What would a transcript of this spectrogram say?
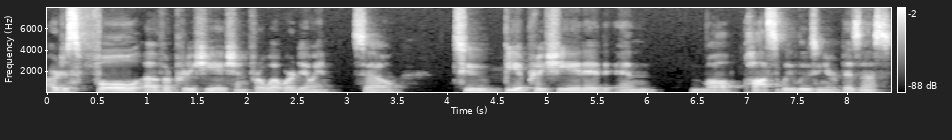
are just full of appreciation for what we're doing. So to be appreciated and while possibly losing your business,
